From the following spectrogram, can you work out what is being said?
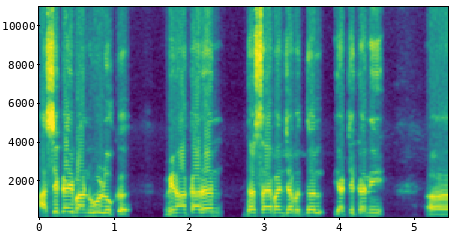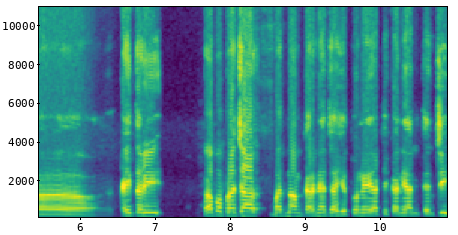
असे काही बांडगुळ लोक विनाकारण धस साहेबांच्या बद्दल या ठिकाणी काहीतरी अपप्रचार बदनाम करण्याच्या हेतूने या ठिकाणी आणि त्यांची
